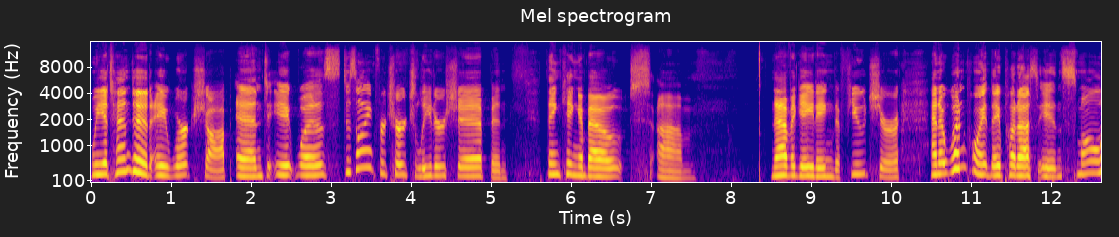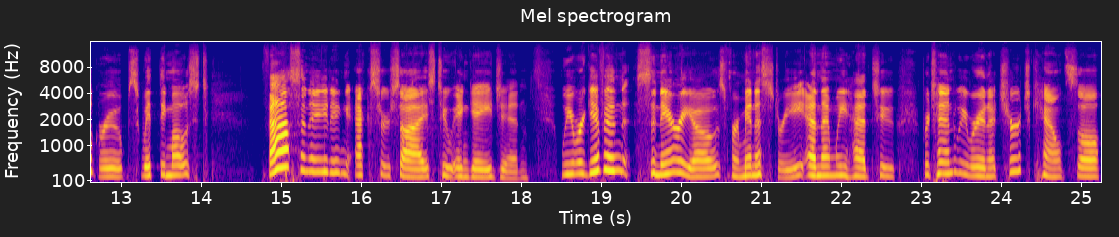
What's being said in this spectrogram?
we attended a workshop, and it was designed for church leadership and thinking about um, navigating the future. And at one point, they put us in small groups with the most fascinating exercise to engage in we were given scenarios for ministry, and then we had to pretend we were in a church council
